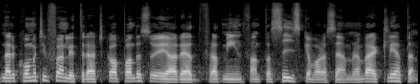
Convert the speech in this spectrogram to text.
när det kommer till skönlitterärt skapande så är jag rädd för att min fantasi ska vara sämre än verkligheten.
